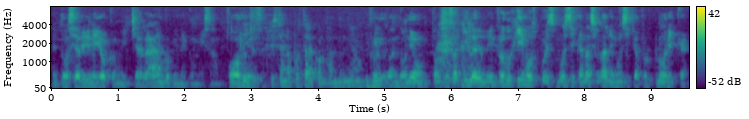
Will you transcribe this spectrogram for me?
Entonces ya vine yo con mi charango, vine con mis zampoñas. Aquí está en la portada con el bandoneón. Con el bandoneón. Entonces aquí le, le, introdujimos pues música nacional y música folclórica.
